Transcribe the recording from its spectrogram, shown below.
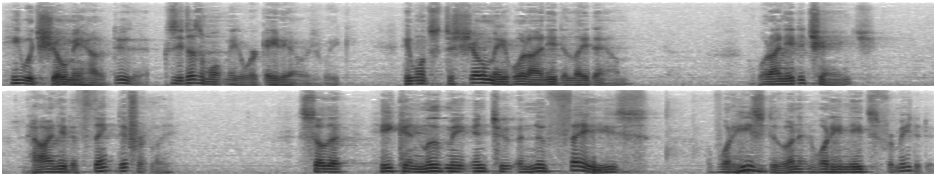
he would show me how to do that because he doesn't want me to work 80 hours a week. He wants to show me what I need to lay down, what I need to change, how I need to think differently so that he can move me into a new phase of what he's doing and what he needs for me to do.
